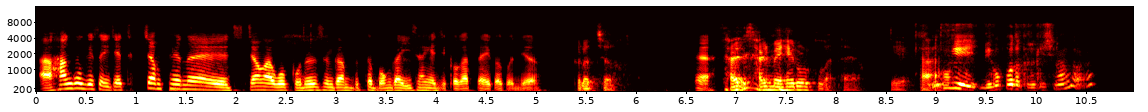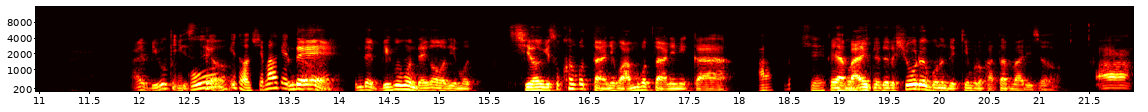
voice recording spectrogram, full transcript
아, 한국에서 이제 특정 팬을 지정하고 보는 순간부터 뭔가 이상해질 것 같다 이거군요. 그렇죠. 예. 살, 삶에 해로울 것 같아요. 예. 아. 한국이 미국보다 그렇게 심한가? 아니 미국도 비슷해요. 미국이 더 심하겠죠. 근데 근데 미국은 내가 어디 뭐 지역이 속한 것도 아니고 아무것도 아니니까 아, 그렇지. 그냥 그건- 말 그대로 쇼를 보는 느낌으로 봤단 말이죠. 아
